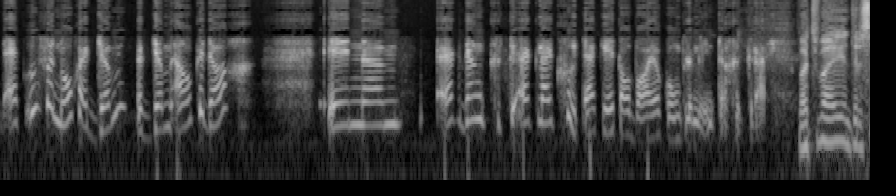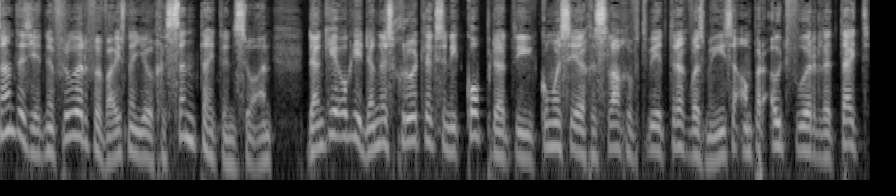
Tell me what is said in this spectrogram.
Ek oefen nog, ek gym, ek gym elke dag. En ehm um, ek dink ek lyk goed. Ek het al baie komplimente gekry. Wat vir my interessant is, jy het nou vroeër verwys na jou gesindheid en so aan. Dink jy ook die ding is grootliks in die kop dat die kom ons sê 'n geslag of twee terug was mense amper oud voor hulle tyd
